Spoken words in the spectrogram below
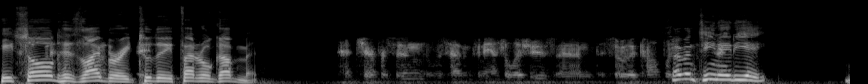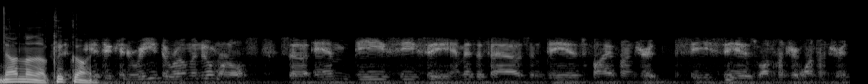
He sold his library to the federal government. Jefferson was having financial issues, and so it accomplished. 1788. No, no, no. Keep going. If you can read the Roman numerals, MDCC, M is a thousand, D is 500, CC is 100, 100.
